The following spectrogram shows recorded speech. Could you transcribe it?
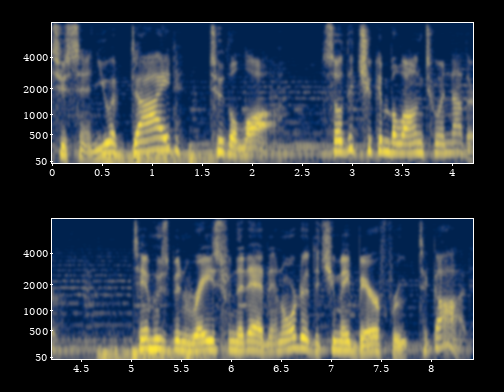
to sin. You have died to the law so that you can belong to another, to him who's been raised from the dead, in order that you may bear fruit to God.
